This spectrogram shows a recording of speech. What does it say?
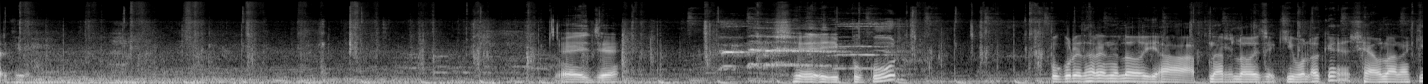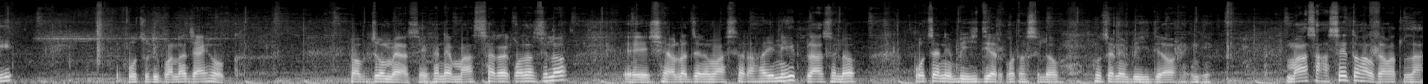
আর কি। এই যে সেই পুকুর। পুকুরে ধরেন হলো ইয়া আপনার হলো যে কি বলোকে শ্যাওলা নাকি? কচুরি পানা, যাই হোক, সব জমে আছে। এখানে মাছ ছাড়ার কথা ছিল, এই শ্যাওলার জন্য মাছ ছাড়া হয়নি। প্লাস হলো পচানে বিষ দেওয়ার কথা ছিল, পচানে বিষ দেওয়া হয়নি। মাছ আছে তো হালকা পাতলা।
